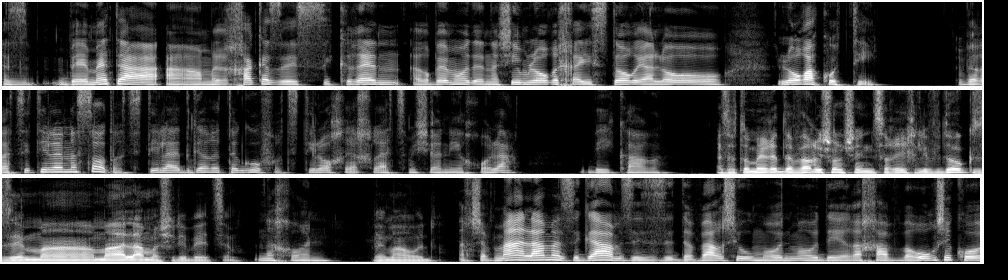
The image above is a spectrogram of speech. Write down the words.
אז באמת המרחק הזה סקרן הרבה מאוד אנשים לאורך ההיסטוריה, לא, לא רק אותי. ורציתי לנסות, רציתי לאתגר את הגוף, רציתי להוכיח לעצמי שאני יכולה, בעיקר. אז את אומרת, דבר ראשון שאני צריך לבדוק זה מה, מה הלמה שלי בעצם. נכון. ומה עוד? עכשיו, מה הלמה זה גם, זה, זה דבר שהוא מאוד מאוד אה, רחב. ברור שכל,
